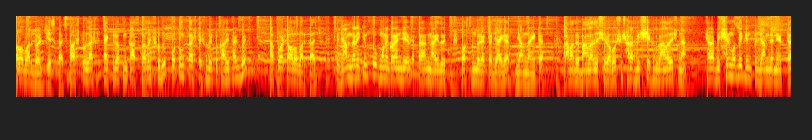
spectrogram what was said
অল ওভার গর্জিয়াস কাজ। ফার্স্ট টু লাস্ট একই রকম কাজ পাবেন। শুধু প্রথম কাজটা শুধু একটু কাজই থাকবে আর পুরোটা অল ওভার কাজ। তো জামদানি কিন্তু মনে করেন যে একটা নারীদের খুব পছন্দের একটা জায়গা জামদানিটা। আর আমাদের বাংলাদেশের অবশ্যই সারা বিশ্বে শুধু বাংলাদেশ না, সারা বিশ্বের মধ্যে কিন্তু জামদানি একটা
